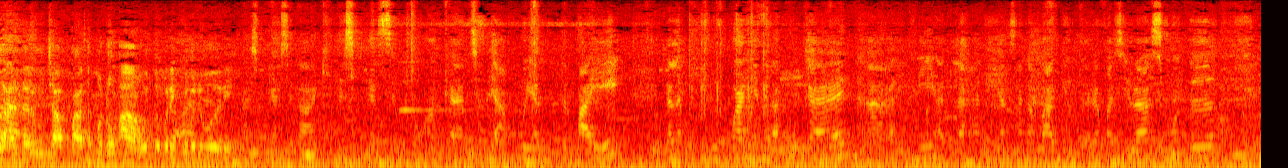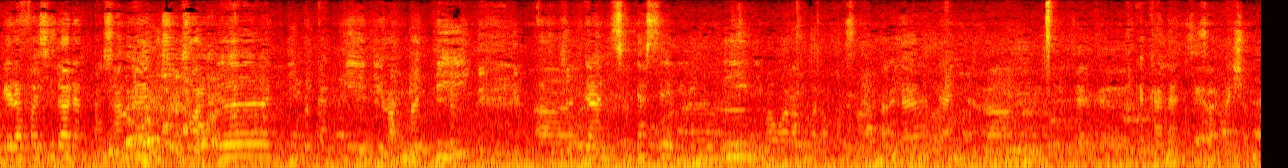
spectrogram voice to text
Apa antara ucapan ataupun doa untuk mereka berdua ni? Biasalah kita sentiasa mendoakan setiap apa yang terbaik dalam kehidupan yang dilakukan. Uh, hari ini adalah hari yang sangat bahagia untuk Era Fazira. Semoga Era Fazira dan pasangan keluarga diberkati, dirahmati uh, dan sentiasa dilindungi di bawah rahmat Allah SWT dan um, syurga.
